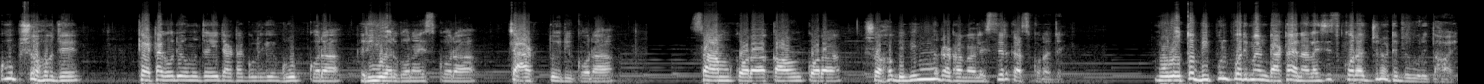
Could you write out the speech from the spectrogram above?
খুব সহজে ক্যাটাগরি অনুযায়ী ডাটাগুলিকে গ্রুপ করা রিঅর্গানাইজ করা চার্ট তৈরি করা সাম করা কাউন্ট করা সহ বিভিন্ন ডাটা অ্যানালাইসিসের কাজ করা যায়। মূলত বিপুল পরিমাণ ডাটা অ্যানালাইসিস করার জন্য এটা ব্যবহৃত হয়।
